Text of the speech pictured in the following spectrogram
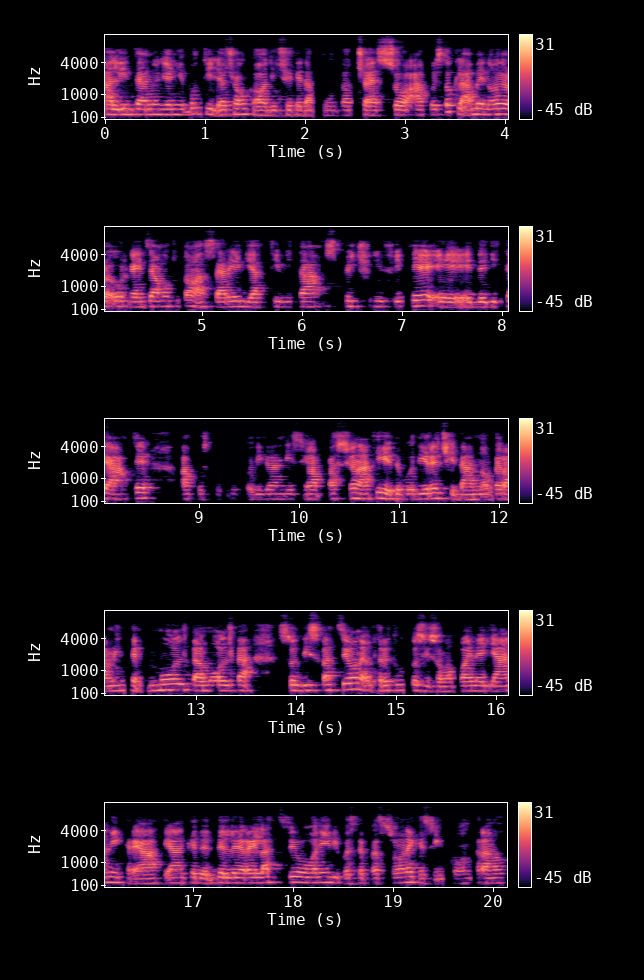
all'interno di ogni bottiglia c'è un codice che dà appunto accesso a questo club e noi organizziamo tutta una serie di attività specifiche e, e dedicate a questo gruppo di grandissimi appassionati che devo dire ci danno veramente molta molta soddisfazione. Oltretutto si sono poi negli anni create anche de- delle relazioni di queste persone che si incontrano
